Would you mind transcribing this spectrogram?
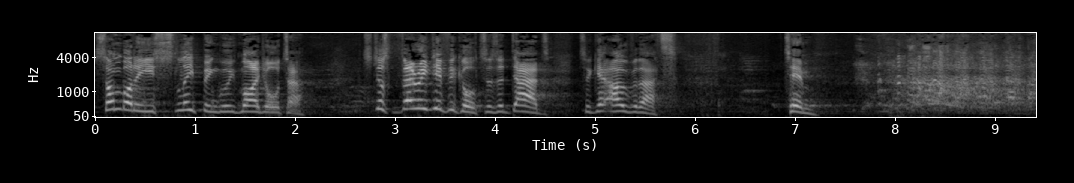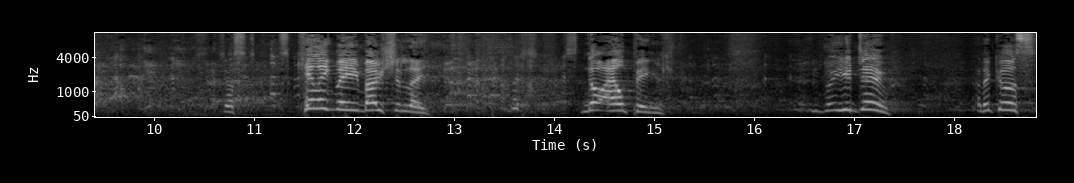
somebody is sleeping with my daughter. It's just very difficult as a dad to get over that. Tim. just it's killing me emotionally. It's not helping. But you do. And of course,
